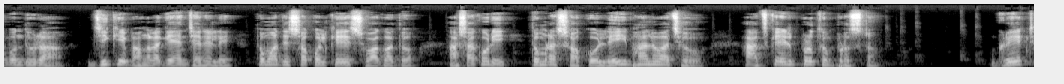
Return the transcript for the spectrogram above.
বন্ধুরা, জিকে বাংলা জ্ঞান চ্যানেলে তোমাদের সকলকে স্বাগত। আশা করি তোমরা সকলেই ভালো আছো। আজকের প্রথম প্রশ্ন। গ্রেট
